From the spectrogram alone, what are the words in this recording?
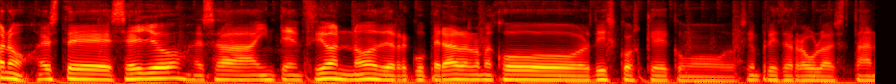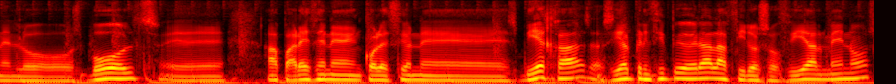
Bueno este sello, esa intención ¿no? de recuperar a lo mejor discos que, como siempre dice Raúl, están en los vaults, eh, aparecen en colecciones viejas. Así al principio era la filosofía, al menos,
